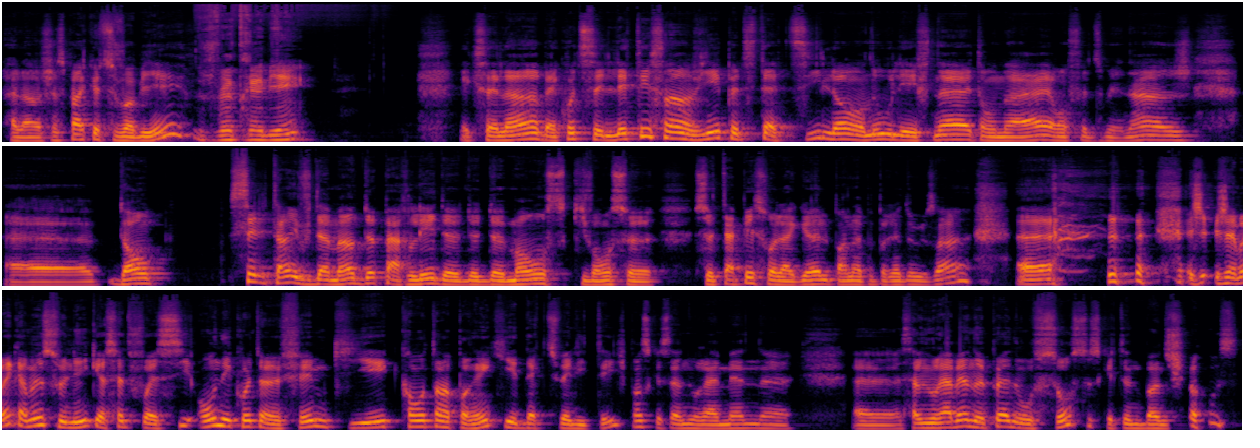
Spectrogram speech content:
Alors j'espère que tu vas bien. Je vais très bien. Excellent. Ben écoute, c'est l'été s'en vient petit à petit. Là, on ouvre les fenêtres, on aère, on fait du ménage. donc, c'est le temps, évidemment, de parler de, de, monstres qui vont se, se, taper sur la gueule pendant à peu près deux heures. Euh, j'aimerais quand même souligner que cette fois-ci, on écoute un film qui est contemporain, qui est d'actualité. Je pense que ça nous ramène, euh, euh, ça nous ramène un peu à nos sources, ce qui est une bonne chose.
